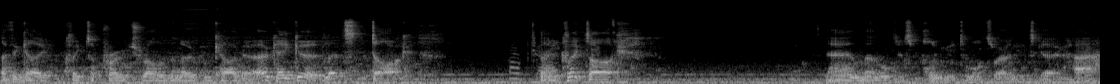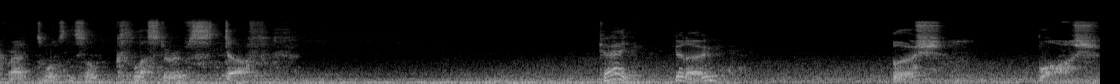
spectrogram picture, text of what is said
I think I clicked approach rather than open cargo. Okay, good. Let's dock. Then click dock. And that'll just point me towards where I need to go. Ah, right, towards this little cluster of stuff. Okay, good-o. Bush. Wash.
